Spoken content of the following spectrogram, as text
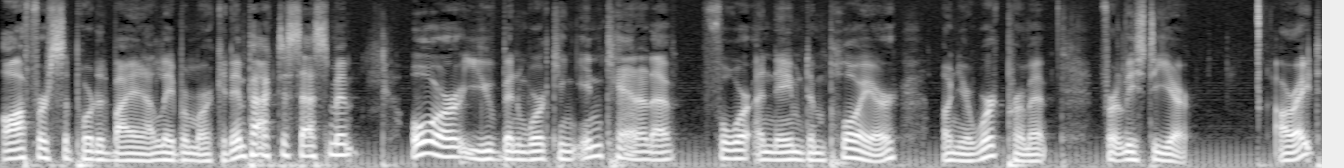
offer supported by a labor market impact assessment, or you've been working in Canada for a named employer on your work permit for at least a year. All right.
